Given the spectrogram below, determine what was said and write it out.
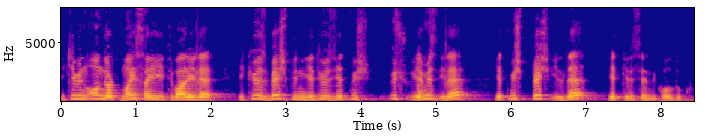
2014 Mayıs ayı itibariyle 205.773 üyemiz ile 75 ilde yetkili sendik olduk.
